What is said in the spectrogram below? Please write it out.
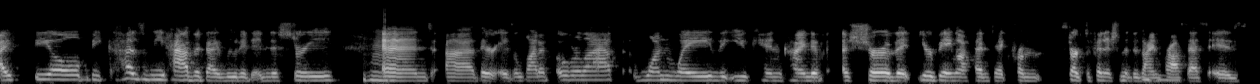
I feel because we have a diluted industry mm-hmm. and uh, there is a lot of overlap, one way that you can kind of assure that you're being authentic from start to finish in the design mm-hmm. process is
